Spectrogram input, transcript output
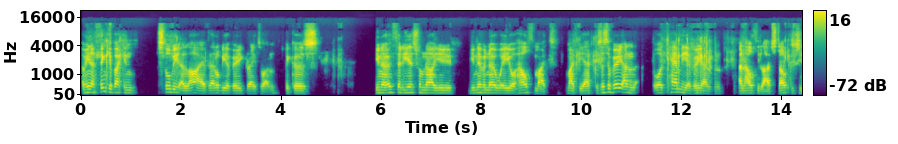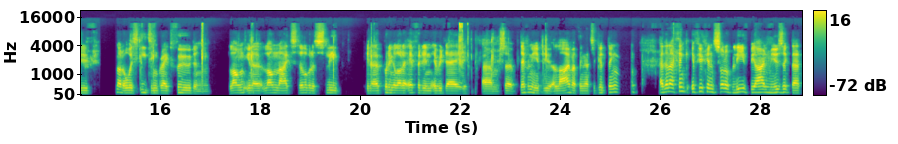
I mean, I think if I can still be alive, that'll be a very great one because, you know, thirty years from now, you you never know where your health might might be at because it's a very un or it can be a very un, unhealthy lifestyle because you're not always eating great food and long, you know, long nights, a little bit of sleep, you know, putting a lot of effort in every day. Um, so definitely, if you're alive, I think that's a good thing. And then I think if you can sort of leave behind music that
